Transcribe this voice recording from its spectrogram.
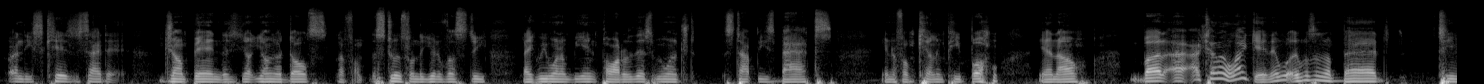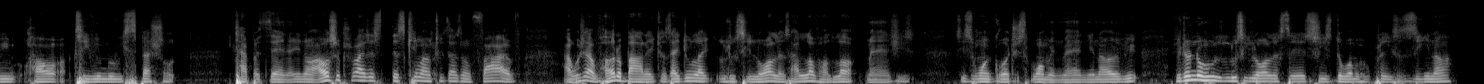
and these kids decide to jump in. The young, adults, the students from the university, like we want to be in part of this. We want to stop these bats, you know, from killing people, you know. But I, I kind of like it. It, it wasn't a bad TV horror, TV movie special type of thing. You know, I was surprised this, this came out in 2005. I wish I've heard about it because I do like Lucy Lawless. I love her look, man. She's she's one gorgeous woman, man. You know, if you if you don't know who Lucy Lawless is, she's the woman who plays Xena,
